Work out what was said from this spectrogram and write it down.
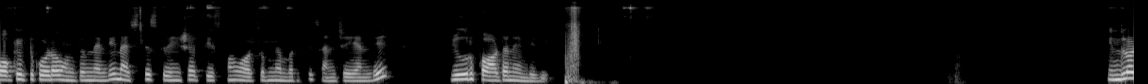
పాకెట్ కూడా ఉంటుందండి. నచ్చితే స్క్రీన్ షాట్ తీసుకొని వాట్సాప్ నెంబర్కి సెండ్ చేయండి. ప్యూర్ కాటన్ అండి ఇది. ఇందులో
